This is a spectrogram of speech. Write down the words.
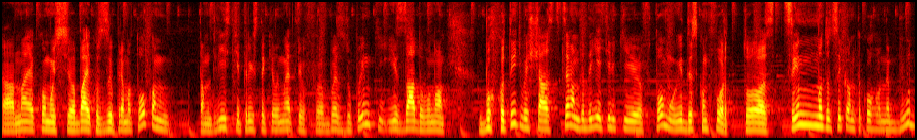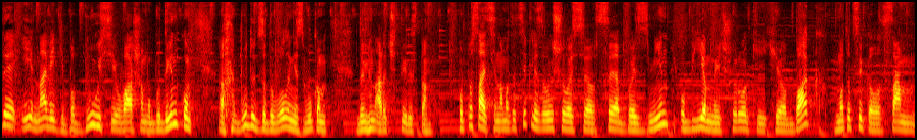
е, на якомусь байку з прямотоком, там 200-300 кілометрів е, без зупинки, і ззаду воно бухкотить весь час. Це вам додає тільки втому і дискомфорт. То з цим мотоциклом такого не буде, і навіть бабусі у вашому будинку будуть задоволені звуком Dominar 400. По посадці на мотоциклі залишилося все без змін. Об'ємний широкий бак. Мотоцикл сам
